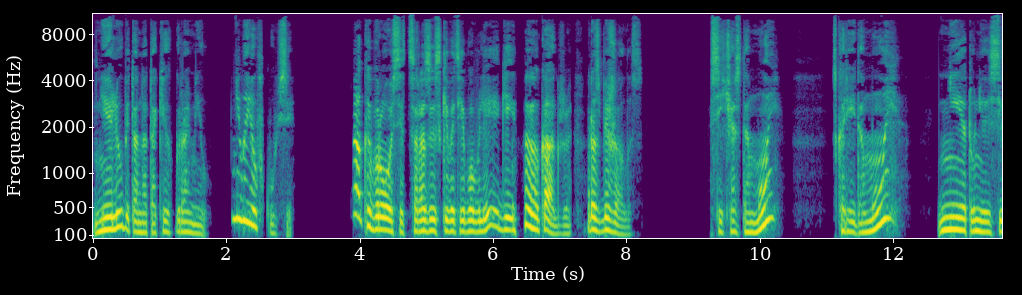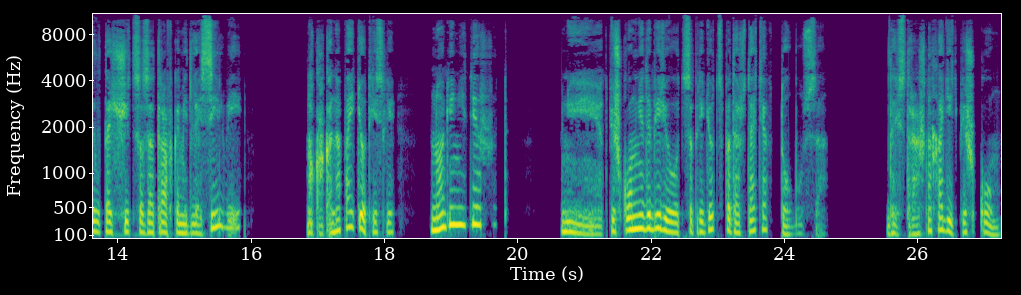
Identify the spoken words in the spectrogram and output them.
не любит она таких громил, не в ее вкусе. Так и бросится разыскивать его в Леге. Как же, разбежалась. Сейчас домой? Скорей домой? Нет у нее сил тащиться за травками для Сильвии. Но как она пойдет, если ноги не держат? Нет, пешком не доберется, придется подождать автобуса. Да и страшно ходить пешком.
